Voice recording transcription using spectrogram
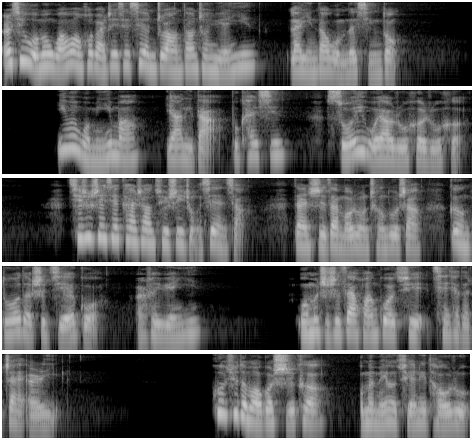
而且我们往往会把这些现状当成原因来引导我们的行动。因为我迷茫、压力大、不开心，所以我要如何如何。其实这些看上去是一种现象，但是在某种程度上，更多的是结果而非原因。我们只是在还过去欠下的债而已。过去的某个时刻，我们没有全力投入，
